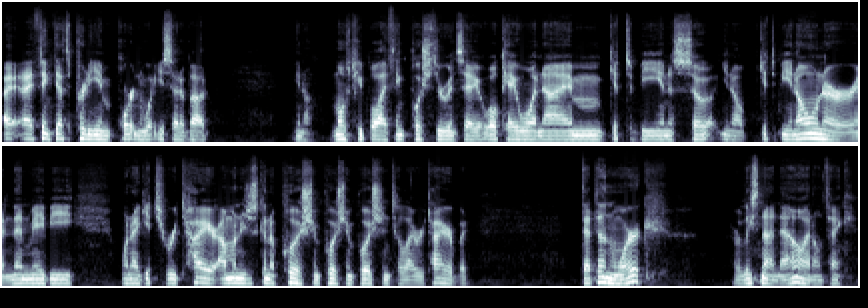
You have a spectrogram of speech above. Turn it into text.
I, I think that's pretty important. What you said about, you know, most people I think push through and say, okay, when I'm get to be in a so you know get to be an owner, and then maybe when I get to retire, I'm gonna just going to push and push and push until I retire. But that doesn't work, or at least not now. I don't think.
